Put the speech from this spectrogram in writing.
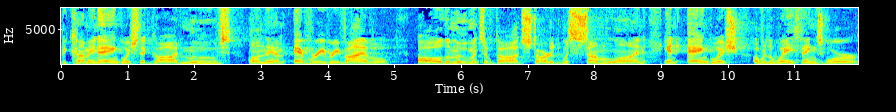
become in anguish, that God moves on them. Every revival, all the movements of God started with someone in anguish over the way things were.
